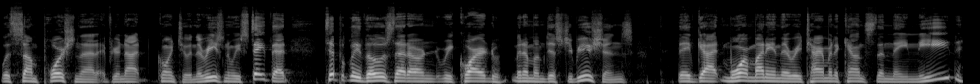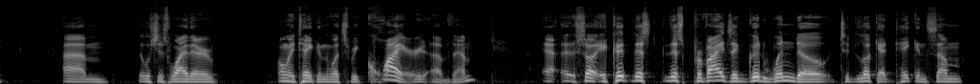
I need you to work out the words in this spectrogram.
with some portion of that if you're not going to. And the reason we state that typically those that are required minimum distributions, they've got more money in their retirement accounts than they need, um, which is why they're only taking what's required of them. Uh, so it could this this provides a good window to look at taking some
